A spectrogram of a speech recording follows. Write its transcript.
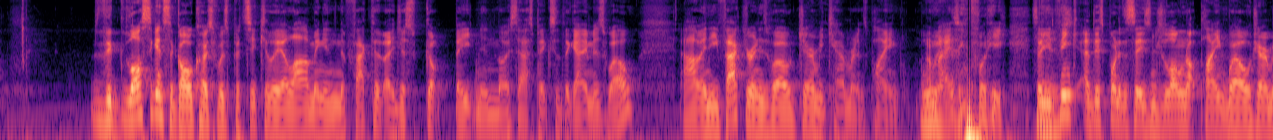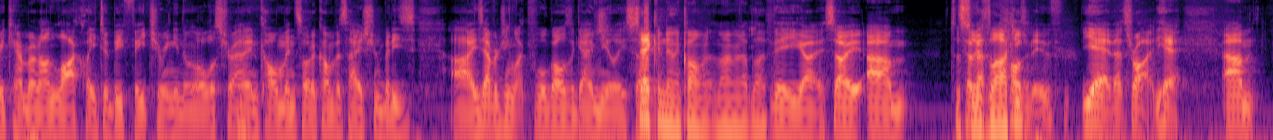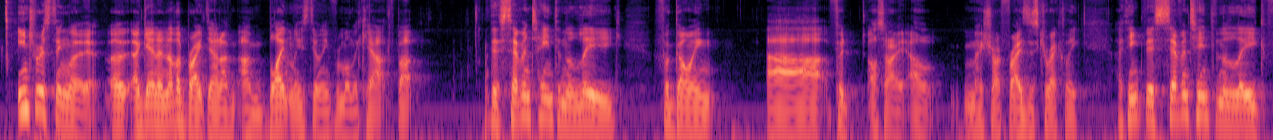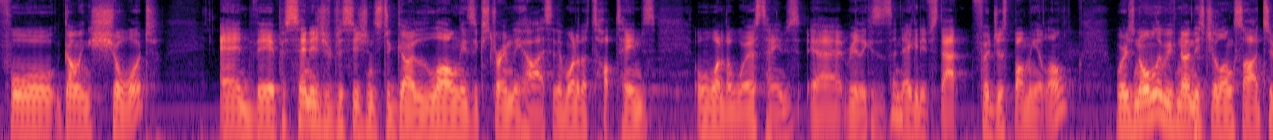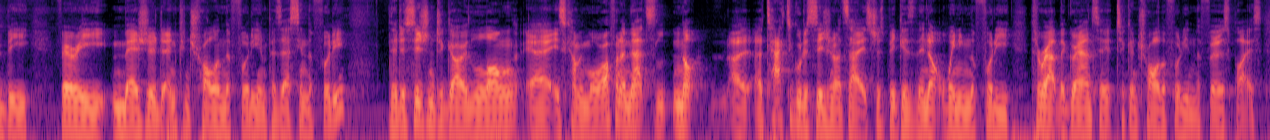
the loss against the Gold Coast was particularly alarming in the fact that they just got beaten in most aspects of the game as well. Um, and you factor in as well, Jeremy Cameron's playing Ooh, yeah. amazing footy. So He you is. think at this point of the season, Geelong not playing well, Jeremy Cameron unlikely to be featuring in the All Australian Coleman sort of conversation, but he's uh, he's averaging like four goals a game nearly. So Second in the Coleman at the moment, I believe. there you go. So um, To so that's a positive. Yeah, that's right. Yeah. Um, interestingly, uh, again, another breakdown. I'm, I'm blatantly stealing from on the couch, but they're 17th in the league for going. Uh, for oh, sorry, I'll make sure I phrase this correctly. I think they're 17th in the league for going short, and their percentage of decisions to go long is extremely high. So they're one of the top teams, or one of the worst teams, uh, really, because it's a negative stat for just bombing it long. Whereas normally we've known this Geelong side to be very measured and controlling the footy and possessing the footy. The decision to go long uh, is coming more often, and that's not a, a tactical decision, I'd say. It's just because they're not winning the footy throughout the ground to, to control the footy in the first place.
